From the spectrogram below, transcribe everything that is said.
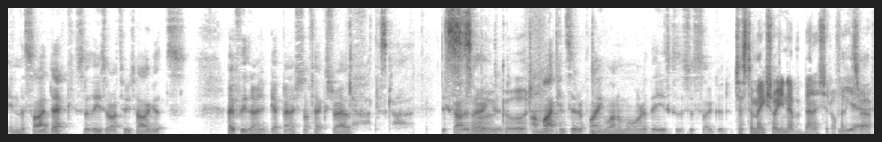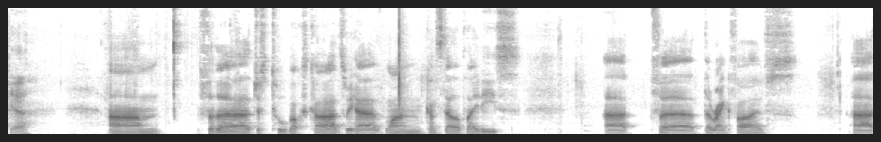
in the side deck. So these are our two targets. Hopefully they don't get banished off extra. God, this card. This card is so very good. good. I might consider playing one or more of these because it's just so good. Just to make sure you never banish it off Yeah. extra. Yeah. Um, for the just toolbox cards, we have one Constellar Pleiades. Uh, for the rank fives, uh,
